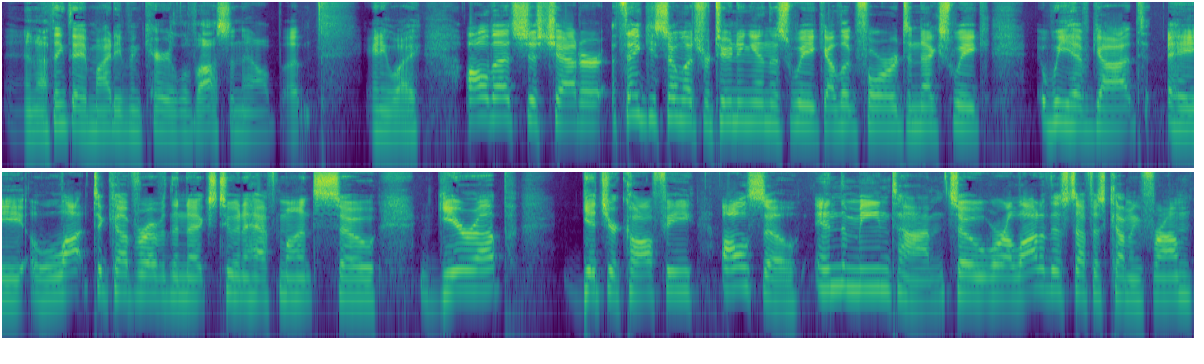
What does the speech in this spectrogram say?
and I think they might even carry Lavazza now. But anyway, all that's just chatter. Thank you so much for tuning in this week. I look forward to next week. We have got a lot to cover over the next two and a half months, so gear up. Get your coffee. Also, in the meantime, so where a lot of this stuff is coming from,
